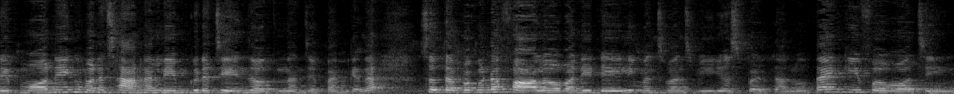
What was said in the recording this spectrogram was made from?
రేపు మార్నింగ్ మన ఛానల్ నేమ్ కూడా చేంజ్ అవుతుందని చెప్పాను కదా. సో తప్పకుండా ఫాలో అవ్వండి. డైలీ మంచి మంచి వీడియోస్ పెడతాను. థ్యాంక్ యూ ఫర్ వాచింగ్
